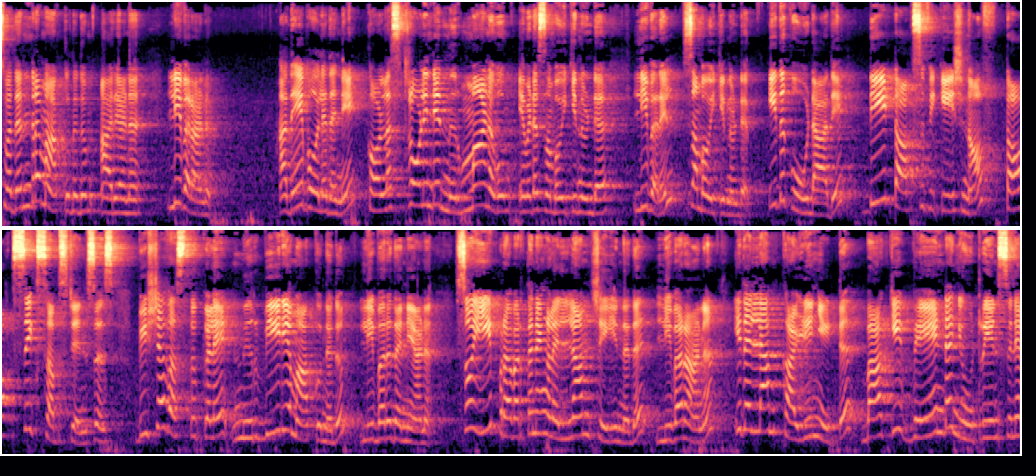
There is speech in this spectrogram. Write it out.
സ്വതന്ത്രമാക്കുന്നതും ആരാണ്? ലിവറാണ്. അതേപോലെ തന്നെ കൊളസ്ട്രോളിന്റെ നിർമ്മാണവും എവിടെ സംഭവിക്കുന്നുണ്ട്? ലിവറിൽ സംഭവിക്കുന്നുണ്ട്. ഇത് കൂടാതെ ഡീടോക്സിഫിക്കേഷൻ ഓഫ് ടോക്സിക് സബ്സ്റ്റൻസസ് വിഷവസ്തുക്കളെ നിർവീര്യമാക്കുന്നതും ലിവർ തന്നെയാണ്. സോ ഈ പ്രവർത്തനങ്ങളെല്ലാം ചെയ്യുന്നത് ലിവറാണ് ഇതെല്ലാം കഴിഞ്ഞിട്ട് ബാക്കി വേണ്ട ന്യൂട്രിയൻസിന്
